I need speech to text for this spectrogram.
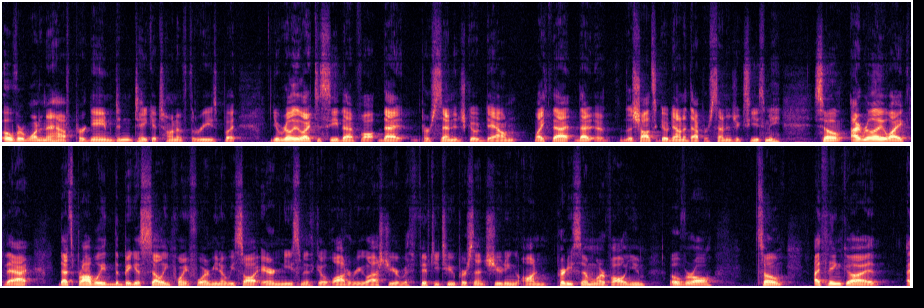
over one and a half per game. Didn't take a ton of threes, but you really like to see that that percentage go down like that. That uh, the shots go down at that percentage. Excuse me. So I really like that. that's probably the biggest selling point for him. You know, we saw Aaron Nesmith go lottery last year with 52% shooting on pretty similar volume overall. So I think uh, I,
